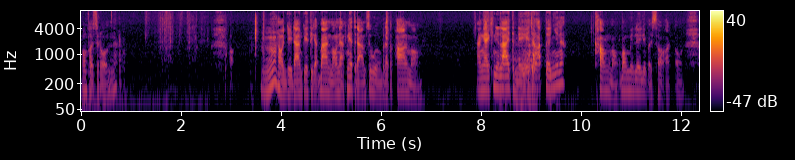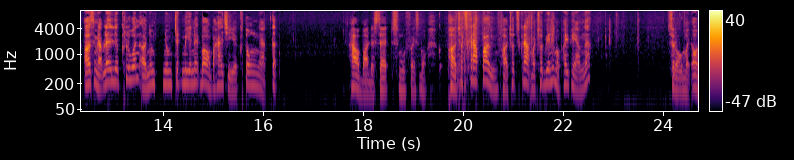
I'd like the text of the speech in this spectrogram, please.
បងប្រើសរោមណាហឹមហើយនិយាយដើមគេទីកាត់បានហ្មងអ្នកគ្នាទៅដើមសួរផលិតផលហ្មងអាថ្ងៃគ្នាឡាយតនេអញ្ចឹងអត់ទិញទេណាខឹងហ្មងបងមានលេលាបអិសអត់អូនអឺសម្រាប់លេលាបខ្លួនខ្ញុំខ្ញុំចិត្តមានទេបងប្រហែលជាខ្ទង់អាទឹក How about the set smooth face បងប្រើឈុត scrub ទៅប្រើឈុត scrub មួយឈុតវានេះ25ណា សរោមមិនអូន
